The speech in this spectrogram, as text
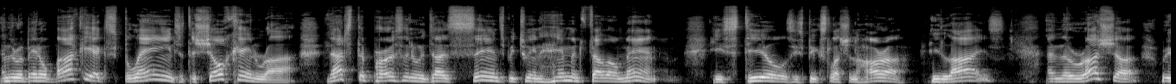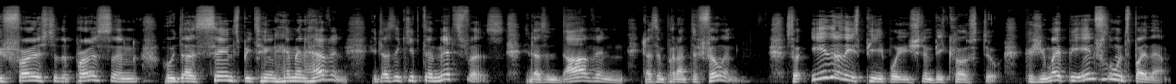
And the Rabbeinu Bachya explains that the Shochen Ra, that's the person who does sins between him and fellow man. He steals, he speaks Lashon Hara, he lies. And the Rasha refers to the person who does sins between him and heaven. He doesn't keep the mitzvahs. He doesn't daven. He doesn't put on tefillin. So either of these people you shouldn't be close to because you might be influenced by them.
